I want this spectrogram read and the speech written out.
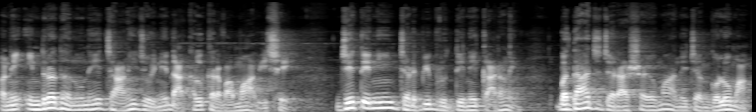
અને ઇન્દ્રધનુને જાણી જોઈને દાખલ કરવામાં આવી છે, જે તેની ઝડપી વૃદ્ધિને કારણે બધા જ જળાશયોમાં અને જંગલોમાં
